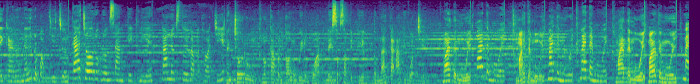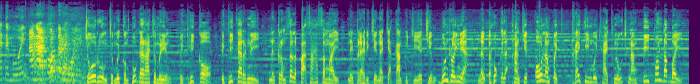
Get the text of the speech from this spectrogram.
នៃការរស់នៅរបស់ប្រជាជនការចូលរួមរួមសាមគ្គីគ្នាការលើកស្ទួយវប្បធម៌ជាតិនិងចូលរួមក្នុងការបន្តនវានុវត្តន៍នៃសុខសន្តិភាពដំណើរការអភិវឌ្ឍជាតិខ្មែរតែមួយខ្មែរតែមួយខ្មែរតែមួយខ្មែរតែមួយខ្មែរតែមួយខ្មែរតែមួយខ្មែរតែមួយខ្មែរតែមួយអនាគតតែមួយចូលរួមជាមួយកម្ពុជាតារាចម្រៀងពិធីករពិធីការនីនិងក្រុមសិល្បៈសហសម័យនៃព្រះរាជាណាចក្រកម្ពុជាជាង400នាក់នៅពហុកីឡដ្ឋានជាតិអូឡ িম্প ិកថ្ងៃទី1ខែធ្នូឆ្នាំ2013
